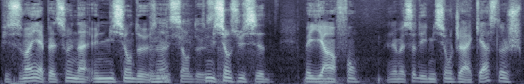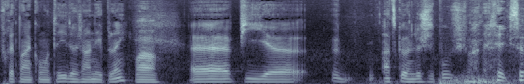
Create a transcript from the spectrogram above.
Puis souvent, ils appellent ça une, une mission 200. Une mission C'est 200. une mission suicide. Mais ils en font. J'aime ça des missions Jackass, là, je pourrais t'en compter, là, j'en ai plein. Wow. Euh, puis, euh, en tout cas, là, je sais pas où je vais en aller avec ça.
